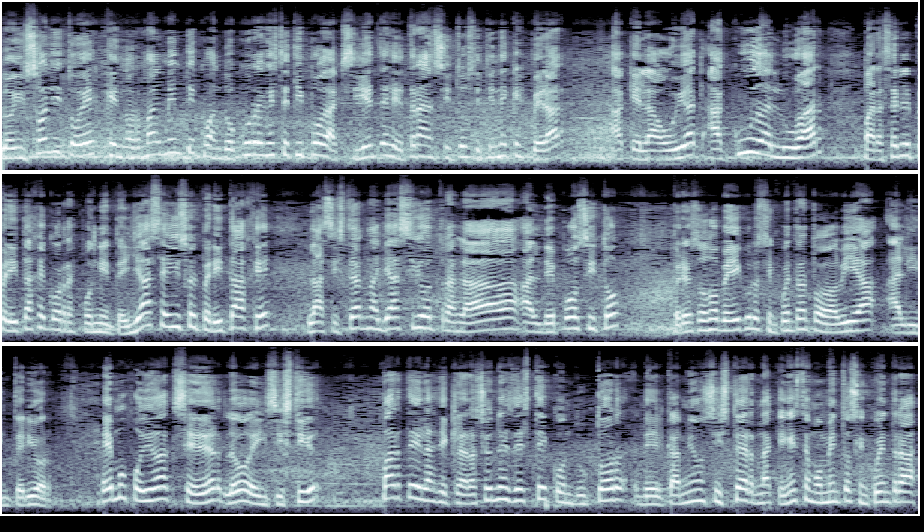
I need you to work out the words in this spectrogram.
Lo insólito es que normalmente cuando ocurren este tipo de accidentes de tránsito se tiene que esperar a que la unidad acuda al lugar para hacer el peritaje correspondiente. Ya se hizo el peritaje, la cisterna ya ha sido trasladada al depósito, pero estos dos vehículos se encuentran todavía al interior. Hemos podido acceder, luego de insistir, parte de las declaraciones de este conductor del camión cisterna, que en este momento se encuentra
